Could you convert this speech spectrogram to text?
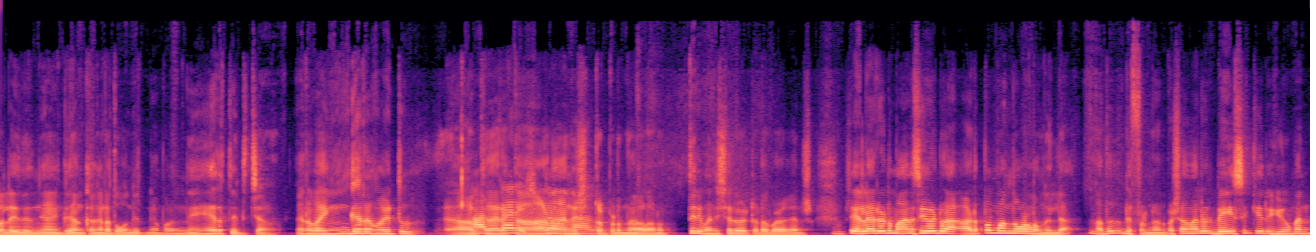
പല ഇതിൽ ഞങ്ങൾക്ക് ഞങ്ങൾക്ക് അങ്ങനെ തോന്നിയിട്ടുണ്ട് ഞാൻ പറഞ്ഞു നേരെ തിരിച്ചാണ്. ഞാൻ ഭയങ്കരമായിട്ട് ആൾക്കാരെ കാണാൻ ഇഷ്ടപ്പെടുന്ന ആളാണ്. ഒത്തിരി മനുഷ്യരുമായിട്ട് ഇടപഴകാൻ ഇഷ്ടം. പക്ഷെ എല്ലാവരോടും മാനസികമായിട്ട് അടുപ്പം വന്നോളണമെന്നില്ല. അത് ഡിഫറെന്റ് ആണ്. പക്ഷെ നല്ലൊരു ബേസിക് ഒരു ഹ്യൂമൻ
